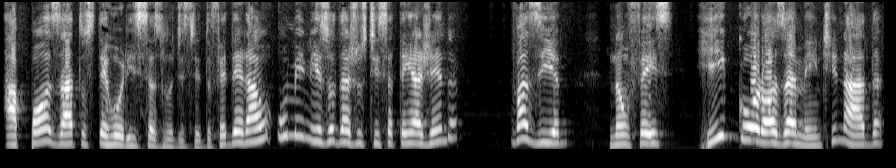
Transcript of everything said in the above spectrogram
Após atos terroristas no Distrito Federal, o ministro da Justiça tem agenda vazia. Não fez rigorosamente nada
